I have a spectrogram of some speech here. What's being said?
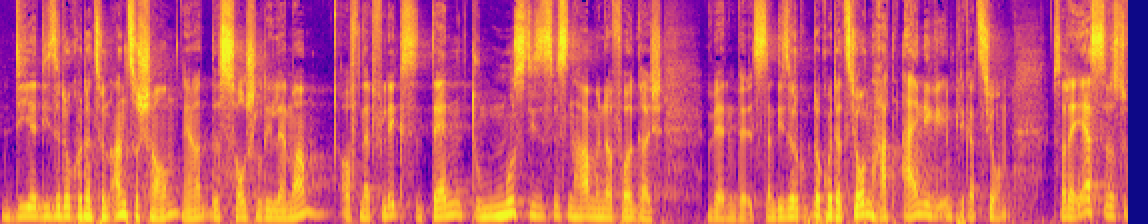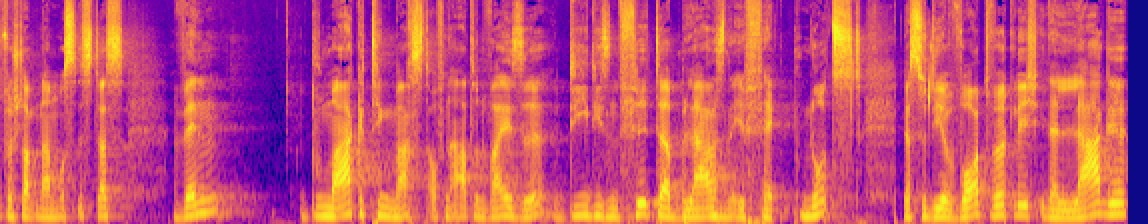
dir diese Dokumentation anzuschauen, ja, The Social Dilemma auf Netflix, denn du musst dieses Wissen haben, wenn du erfolgreich werden willst. Denn diese Dokumentation hat einige Implikationen. Das allererste, was du verstanden haben musst, ist, dass wenn du Marketing machst auf eine Art und Weise, die diesen Filterblaseneffekt nutzt, dass du dir wortwörtlich in der Lage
